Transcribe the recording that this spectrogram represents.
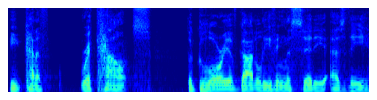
he kind of recounts the glory of God leaving the city as the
